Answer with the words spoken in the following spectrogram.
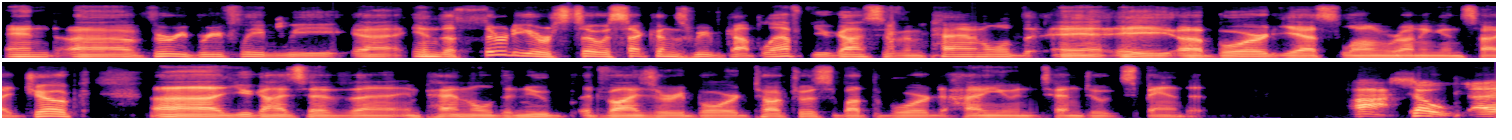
And uh, very briefly, we uh, in the 30 or so seconds we've got left, you guys have impaneled a, a, board. Yes, long running inside joke. Uh, you guys have uh, impaneled a new advisory board. Talk to us about the board, how you intend to expand it. Ah, so uh,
